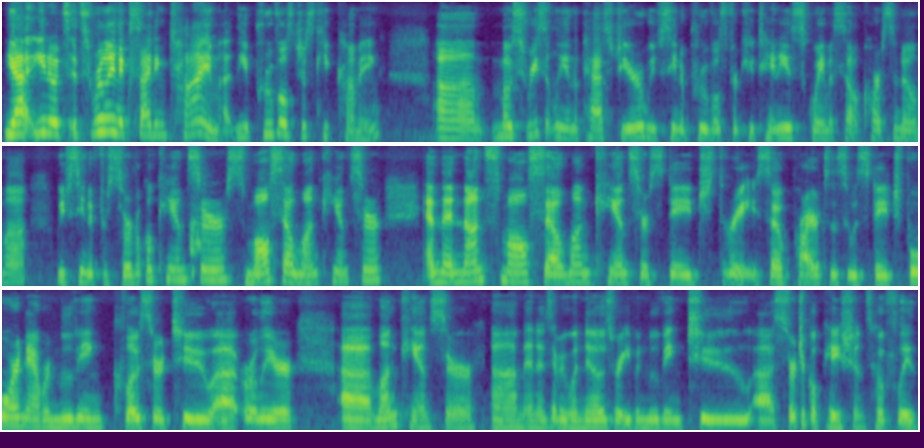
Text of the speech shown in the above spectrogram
Yeah, you know, it's it's really an exciting time. The approvals just keep coming. Um, most recently, in the past year, we've seen approvals for cutaneous squamous cell carcinoma. We've seen it for cervical cancer, small cell lung cancer, and then non small cell lung cancer stage three. So prior to this, it was stage four. Now we're moving closer to uh, earlier uh, lung cancer. Um, and as everyone knows, we're even moving to uh, surgical patients. Hopefully,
